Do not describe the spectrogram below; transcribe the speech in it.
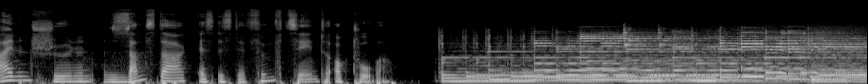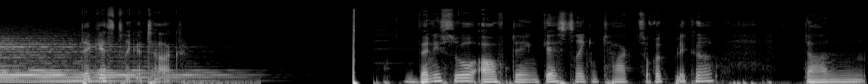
einen schönen Samstag. Es ist der 15. Oktober. Der gestrige Tag. Wenn ich so auf den gestrigen Tag zurückblicke, dann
